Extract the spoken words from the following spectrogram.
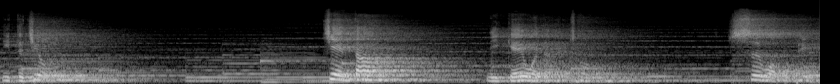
你的救，见到你给我的恩宠，是我不配得，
